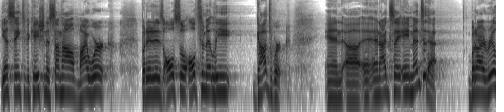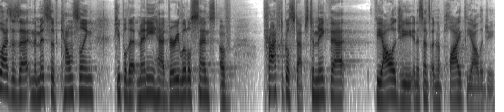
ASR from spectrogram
yes, sanctification is somehow my work, but it is also ultimately God's work. And, uh, and I'd say amen to that. But I realize is that in the midst of counseling people that many had very little sense of practical steps to make that theology, in a sense, an applied theology.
